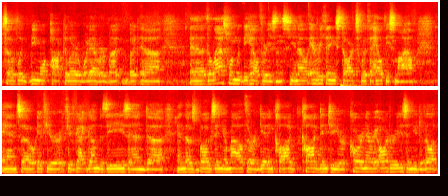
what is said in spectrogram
so it would be more popular or whatever. But but uh, uh, the last one would be health reasons. You know, everything starts with a healthy smile, and so if you're if you've got gum disease and uh, and those bugs in your mouth are getting clogged clogged into your coronary arteries, and you develop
